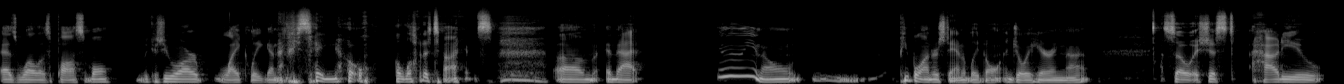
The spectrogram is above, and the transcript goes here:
as well as possible because you are likely going to be saying no a lot of times. Um, and that eh, you know people understandably don't enjoy hearing that. So it's just how do you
